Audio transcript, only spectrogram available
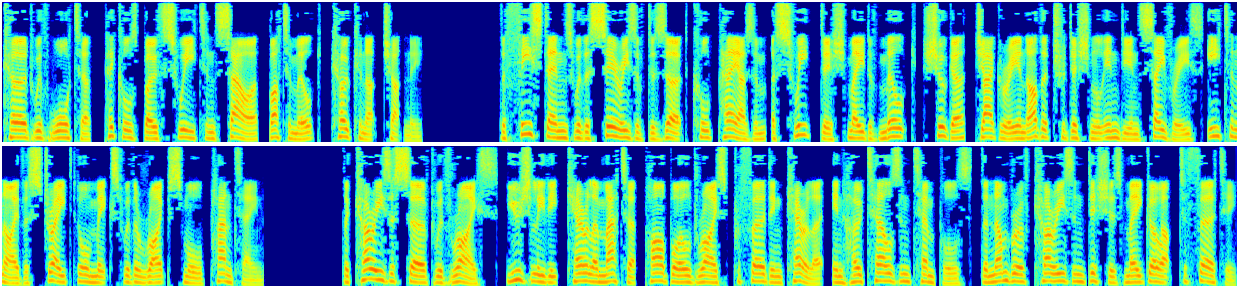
curd with water, pickles both sweet and sour, buttermilk, coconut chutney. The feast ends with a series of dessert called payasam a sweet dish made of milk, sugar, jaggery and other traditional Indian savories eaten either straight or mixed with a ripe small plantain. The curries are served with rice, usually the Kerala matta parboiled rice preferred in Kerala. In hotels and temples, the number of curries and dishes may go up to 30.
